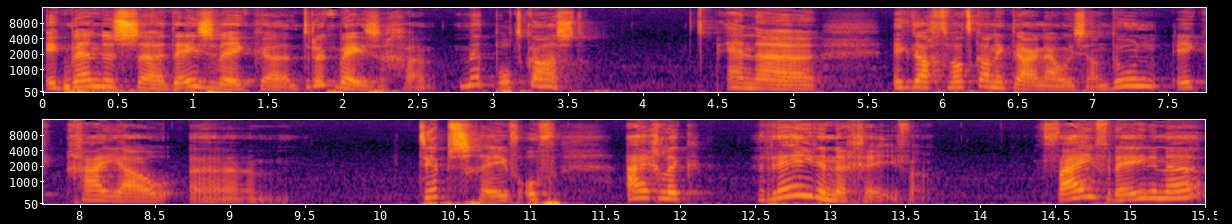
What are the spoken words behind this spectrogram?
Ik ben dus uh, deze week uh, druk bezig uh, met podcast. En ik dacht, wat kan ik daar nou eens aan doen? Ik ga jou ehm, tips geven, of eigenlijk redenen geven. Vijf redenen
